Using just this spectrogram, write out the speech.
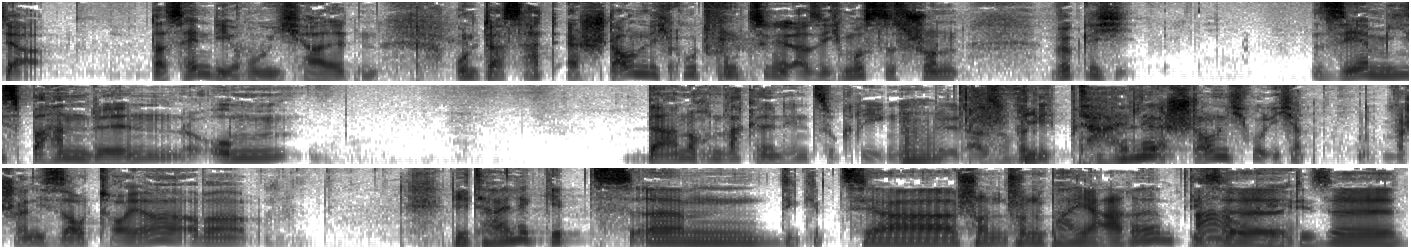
ja das Handy ruhig halten. Und das hat erstaunlich gut funktioniert. Also ich musste es schon wirklich sehr mies behandeln, um da noch ein Wackeln hinzukriegen im Bild. Also wirklich Mhm. Teile- erstaunlich gut. Ich habe wahrscheinlich sauteuer, aber Die Teile gibt's, ähm, die gibt's ja schon schon ein paar Jahre. Diese Ah, okay. diese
